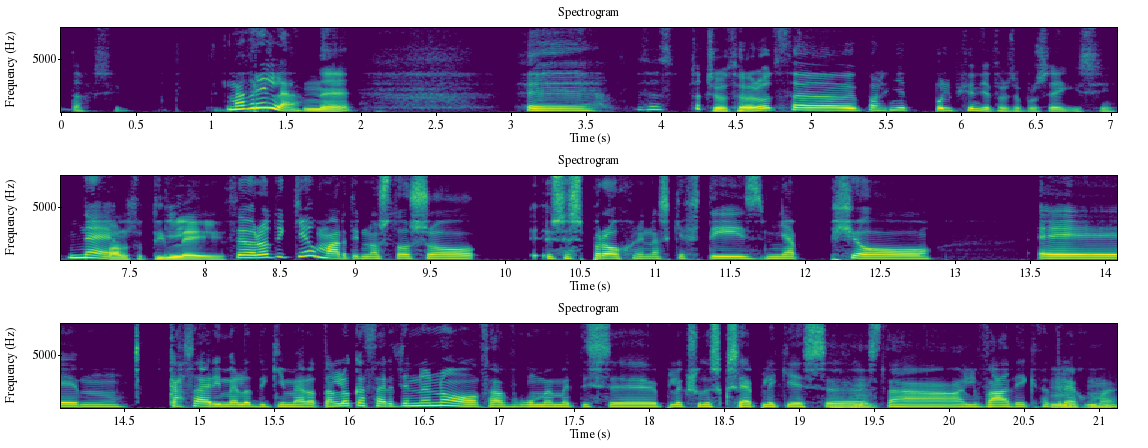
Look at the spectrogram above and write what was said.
Εντάξει. Μαυρίλα. Ναι. Ε, δεν δεν ξέρω, θεωρώ ότι θα υπάρχει μια πολύ πιο ενδιαφέρουσα προσέγγιση Ναι. πάνω στο τι λέει. Θεωρώ ότι και ο Μάρτιν, ωστόσο, σε σπρώχνει να σκεφτείς μια πιο ε, μ, καθαρή μελλοντική μέρα. Όταν λέω καθαρή, δεν εννοώ θα βγούμε με τις ε, πλεξούδες ξέπλεκες Μμμ. στα λιβάδια και θα Μμμ. τρέχουμε.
